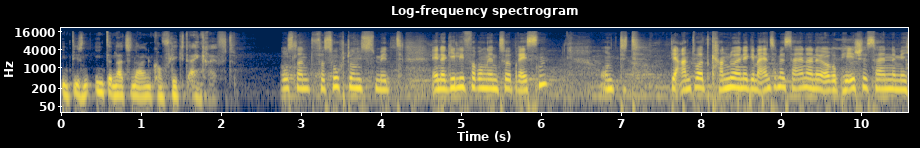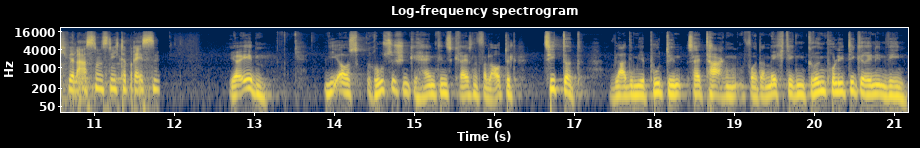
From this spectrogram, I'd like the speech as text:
in diesen internationalen Konflikt eingreift. Russland versucht uns mit Energielieferungen zu erpressen und die Antwort kann nur eine gemeinsame sein, eine europäische sein, nämlich wir lassen uns nicht erpressen. Ja eben, wie aus russischen Geheimdienstkreisen verlautet, zittert Wladimir Putin seit Tagen vor der mächtigen Grünpolitikerin in Wien.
